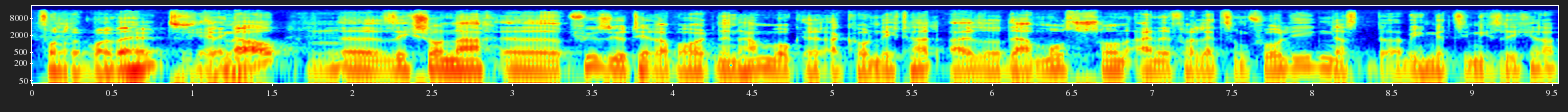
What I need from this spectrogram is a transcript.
von Revolverheld genau, mhm. äh, sich schon nach äh, Physiotherapeuten in Hamburg äh, erkundigt hat. Also da muss schon eine Verletzung vorliegen, das da bin ich mir ziemlich sicher.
